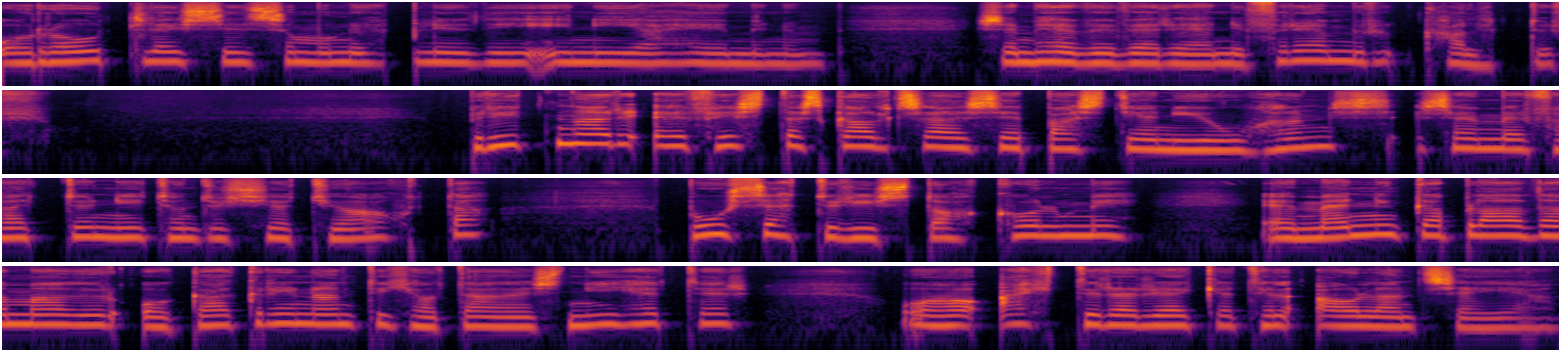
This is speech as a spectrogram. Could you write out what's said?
og rótleysið sem hún upplýði í nýja heiminum sem hefur verið henni fremur kaldur. Brítnar er fyrsta skáltsaði Sebastian Johans sem er fættu 1978, búsettur í Stokkólmi, er menningablaðamadur og gaggrínandi hjá dagins nýheter og á ættir að rekja til álandsegja.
